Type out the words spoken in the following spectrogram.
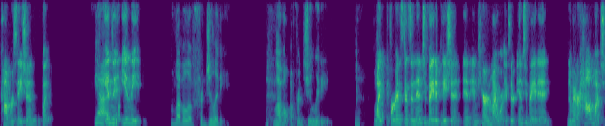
conversation. But yeah, in the in the level of fragility. Level of fragility. Yeah. Like for instance, an intubated patient in, in Karen, my world, if they're intubated, no matter how much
